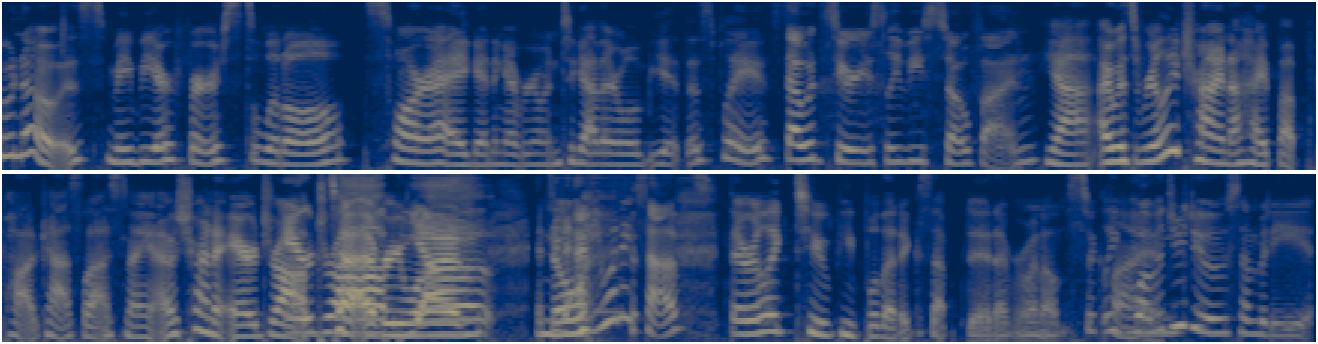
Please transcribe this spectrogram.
who knows? Maybe our first little soiree getting everyone together will be at this place. that would seriously be so fun. yeah, I was really trying to hype up the podcast last night. I was trying to airdrop, Airdrop to everyone. yeah. And Did no one, anyone accept? there were like two people that accepted. Everyone else declined. Like, what would you do if somebody?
